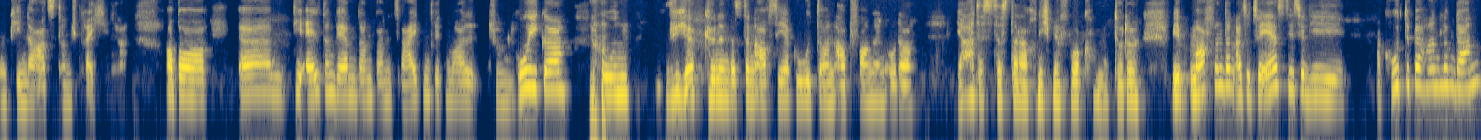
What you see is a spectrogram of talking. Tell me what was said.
dem Kinderarzt dann sprechen. Ja. Aber ähm, die Eltern werden dann beim zweiten, dritten Mal schon ruhiger ja. und wir können das dann auch sehr gut dann abfangen oder ja, dass das dann auch nicht mehr vorkommt. Oder wir machen dann, also zuerst ist ja die akute Behandlung dann.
